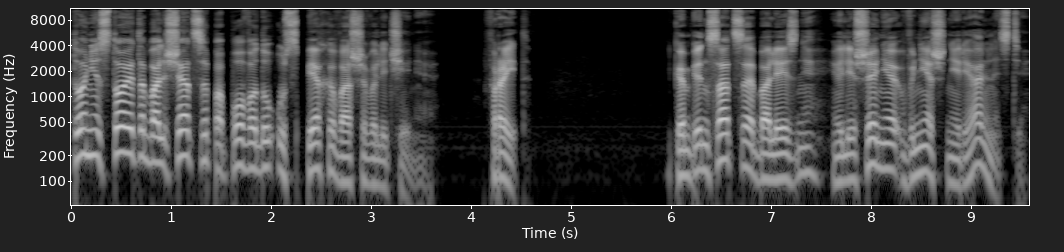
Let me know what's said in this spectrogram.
то не стоит обольщаться по поводу успеха вашего лечения. Фрейд. Компенсация болезни и лишение внешней реальности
